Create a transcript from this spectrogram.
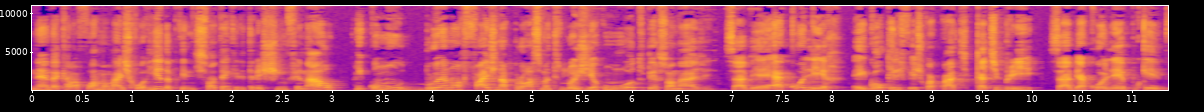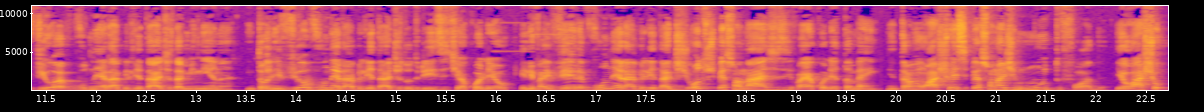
né, daquela forma mais corrida, porque a gente só tem aquele trechinho final, e como o Bruenor faz na próxima trilogia com outro personagem, sabe? É acolher. É igual que ele fez com a Cat Bree, sabe? Acolher porque viu a vulnerabilidade da menina, então ele viu a vulnerabilidade do Drizzt e acolheu. Ele vai ver a vulnerabilidade de outros personagens e vai acolher também. Então eu acho esse personagem muito foda. Eu acho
